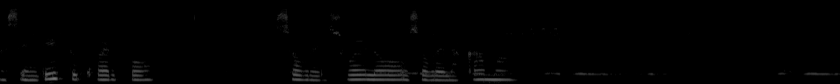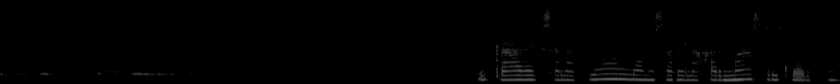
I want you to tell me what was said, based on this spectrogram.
a sentir tu cuerpo sobre el suelo sobre la cama. Y cada exhalación vamos a relajar más el cuerpo,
